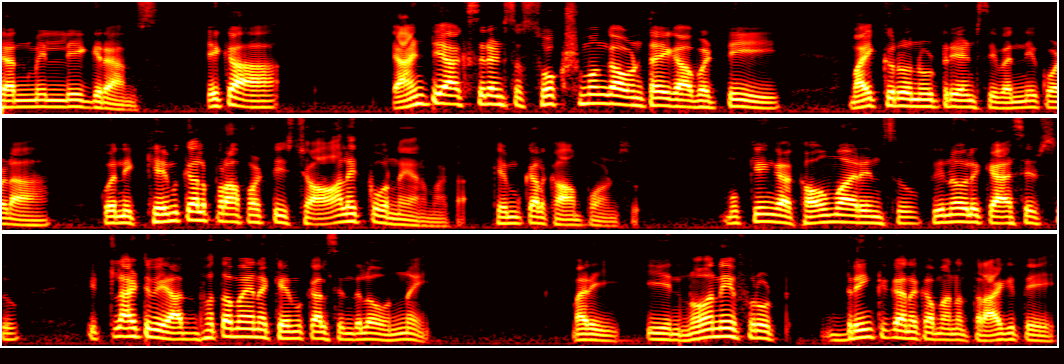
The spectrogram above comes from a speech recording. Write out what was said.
ten milligrams. ఇక యాంటీ ఆక్సిడెంట్స్ సూక్ష్మంగా ఉంటాయి కాబట్టి మైక్రోన్యూట్రియంట్స్ ఇవన్నీ కూడా కొన్ని కెమికల్ ప్రాపర్టీస్ చాలా ఎక్కువ ఉన్నాయన్నమాట. కెమికల్ కాంపౌండ్స్ ముఖ్యంగా కౌమారిన్స్ ఫినోలిక్ యాసిడ్స్ ఇట్లాంటివి అద్భుతమైన కెమికల్స్ ఇందులో ఉన్నాయి. మరి ఈ నోనీ ఫ్రూట్ డ్రింక్ కనుక మనం త్రాగితే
